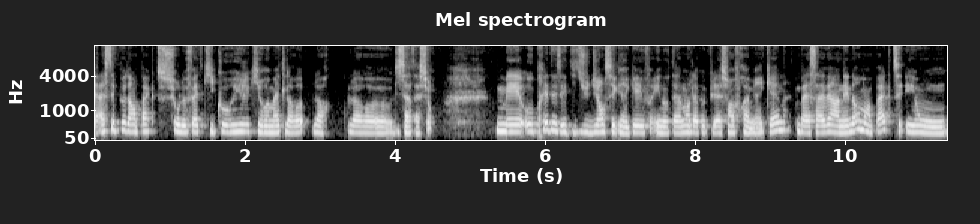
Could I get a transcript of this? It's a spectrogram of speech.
assez, peu d'impact sur le fait qu'ils corrigent et qu'ils remettent leur dissertation. Mais auprès des étudiants ségrégés, et notamment de la population afro-américaine, bah, ça avait un énorme impact et on,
